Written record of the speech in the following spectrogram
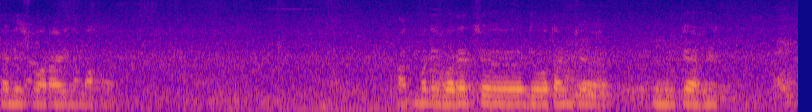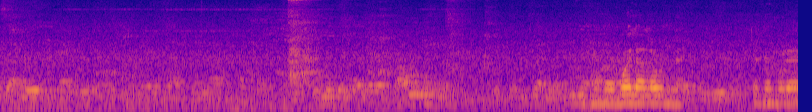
शनीश्वराय नमः. आतमध्ये बऱ्याच देवतांच्या मूर्त्या आहेत. तिथे मोबाईल अलाउड नाही. त्याच्यामुळे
